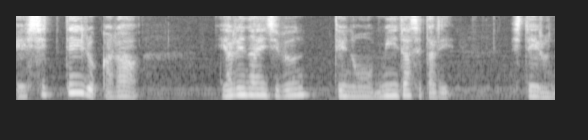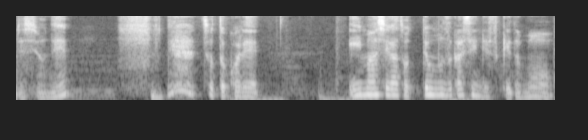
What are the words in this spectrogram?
え知っているからやれない自分っていうのを見出せたりしているんですよね。ちょっとこれ言い回しがとっても難しいんですけども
